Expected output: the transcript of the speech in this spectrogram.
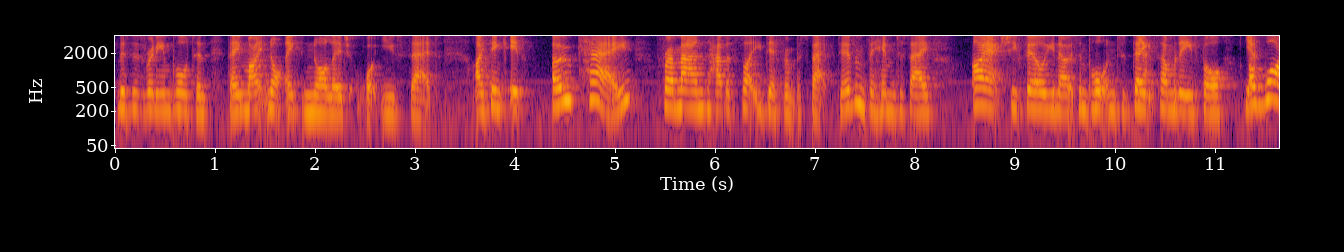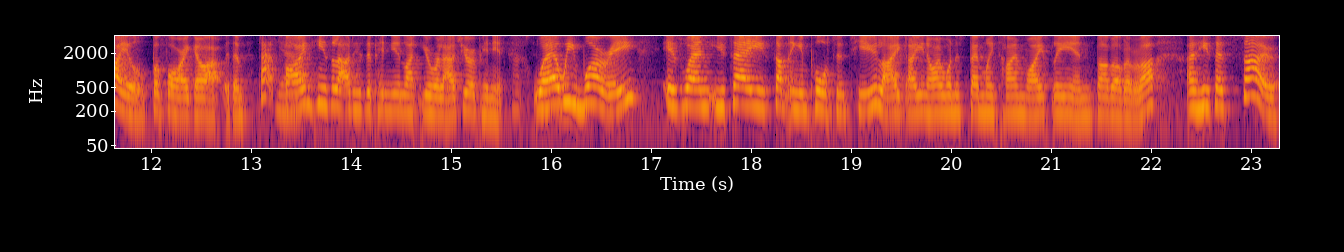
This is really important. They might not acknowledge what you've said. I think it's okay for a man to have a slightly different perspective and for him to say, I actually feel, you know, it's important to date somebody for Yeah. a while before I go out with them. That's Yeah. fine. He's allowed his opinion like you're allowed your opinion. Where we worry is when you say something important to you, like, oh, you know, I want to spend my time wisely and blah, blah, blah, blah, blah. And he says, So,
